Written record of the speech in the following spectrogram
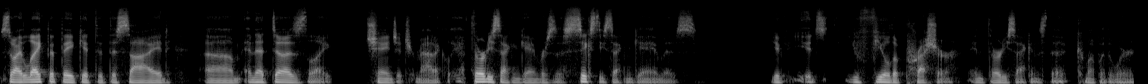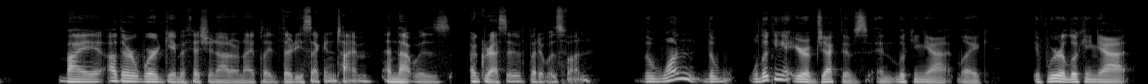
So I like that they get to decide, um, and that does like change it dramatically. A 30 second game versus a 60 second game is you it's you feel the pressure in 30 seconds to come up with a word. My other word game aficionado and I played 30 second time, and that was aggressive, but it was fun. The one the looking at your objectives and looking at like if we were looking at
